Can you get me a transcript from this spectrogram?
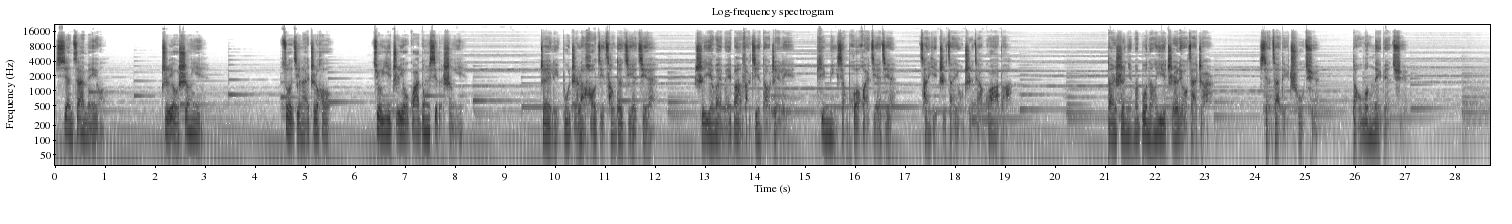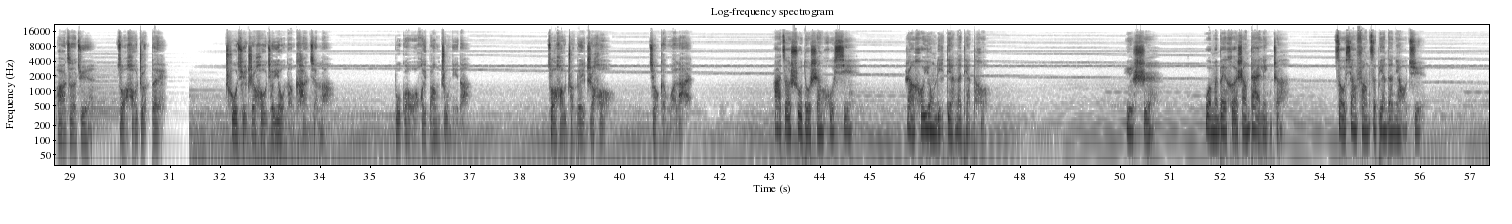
现在没有，只有声音。坐进来之后，就一直有刮东西的声音。这里布置了好几层的结界，是因为没办法进到这里，拼命想破坏结界，才一直在用指甲刮吧。但是你们不能一直留在这儿，现在得出去，到翁那边去。阿泽君，做好准备。出去之后就又能看见了。不过我会帮助你的。做好准备之后，就跟我来。阿泽数度深呼吸，然后用力点了点头。于是。我们被和尚带领着，走向房子边的鸟居。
